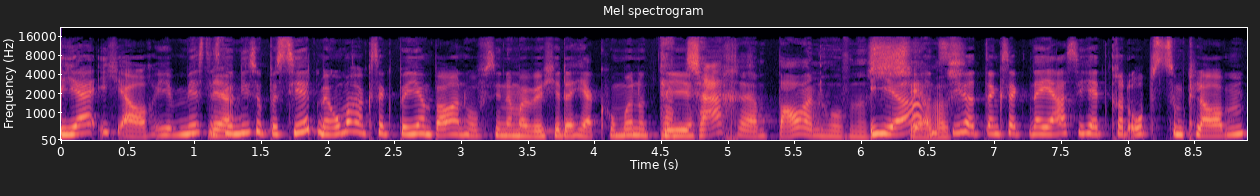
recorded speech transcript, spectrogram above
Ja, ich auch. Mir ist das Ja. noch nie so passiert. Meine Oma hat gesagt, bei ihr am Bauernhof sind einmal welche daherkommen und die. Tatsache, am Bauernhof. Na, Ja, servus. und sie hat dann gesagt, naja, sie hätte gerade Obst zum Glauben.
